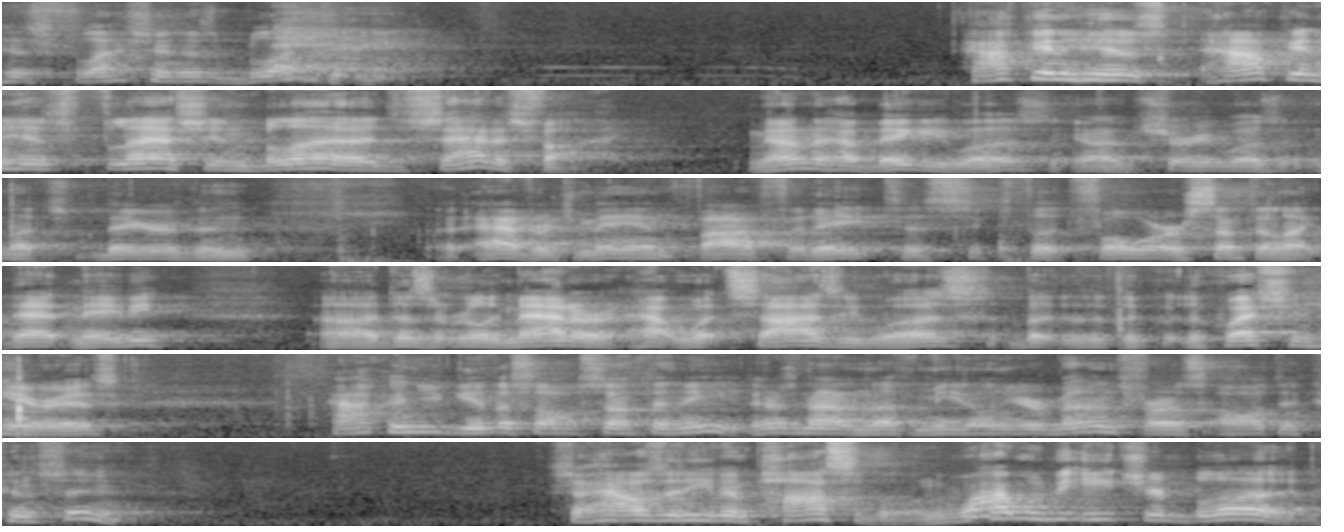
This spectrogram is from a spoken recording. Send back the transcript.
his flesh and his blood to eat? How can his, how can his flesh and blood satisfy? I, mean, I don't know how big he was. You know, I'm sure he wasn't much bigger than an average man, five foot eight to six foot four or something like that, maybe. Uh, it doesn't really matter how, what size he was, but the, the, the question here is how can you give us all something to eat? There's not enough meat on your bones for us all to consume. So, how is it even possible? And why would we eat your blood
